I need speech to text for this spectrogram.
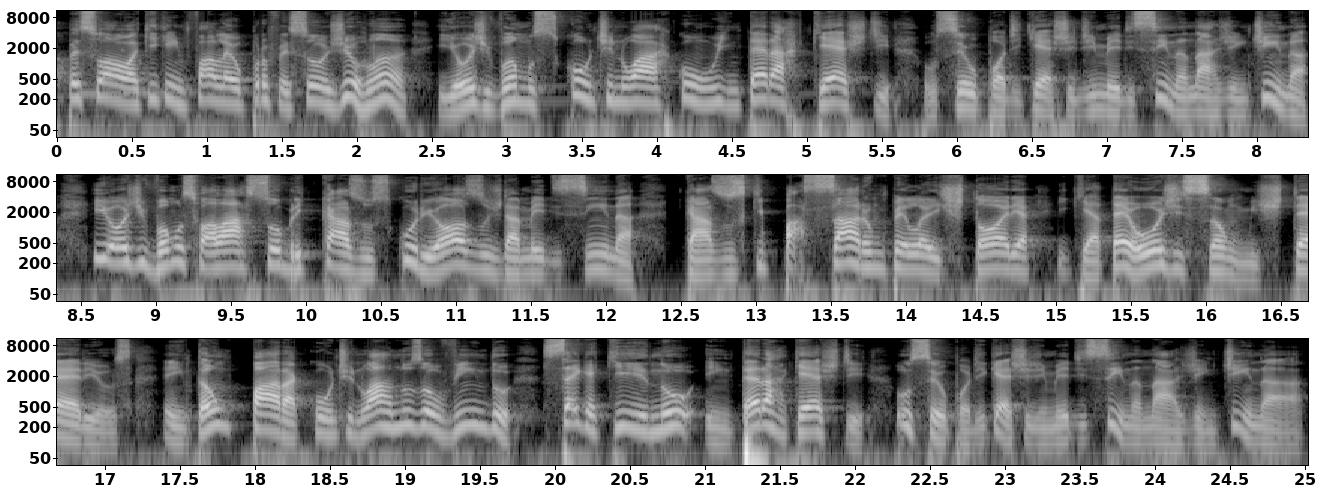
Olá pessoal, aqui quem fala é o professor Gillan e hoje vamos continuar com o Interarcast, o seu podcast de medicina na Argentina. E hoje vamos falar sobre casos curiosos da medicina, casos que passaram pela história e que até hoje são mistérios. Então, para continuar nos ouvindo, segue aqui no Interarcast, o seu podcast de medicina na Argentina.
